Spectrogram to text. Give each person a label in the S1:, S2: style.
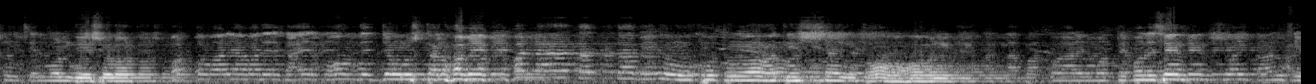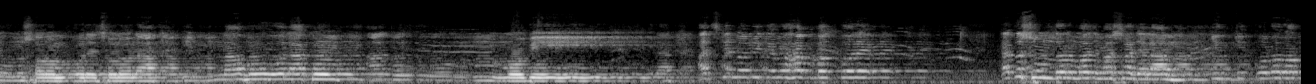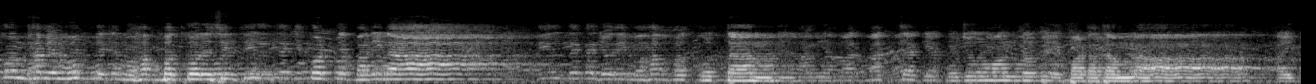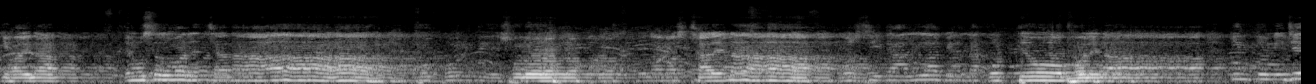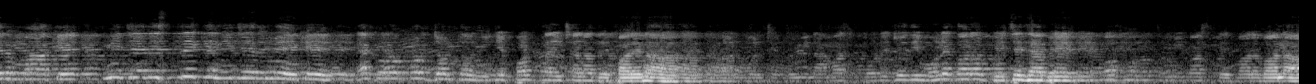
S1: শুনছেন, মন দিয়ে শুনুন। বর্তমানে আমাদের গায়ের কমদের যে অনুষ্ঠান হবে অনুসরণ করে চলো না। আজকে নবীকে মহাব্বত করে এত সুন্দর মজমা সাজালাম কিন্তু কোন রকম ভাবে মুখ থেকে মহাব্বত করেছি, দিল করতে পারি না। দিল থেকে যদি মহাব্বত করতাম, আমি আমার বাচ্চাকে পুজোর মণ্ডপে পাঠাতাম না। তাই কি হয় না? এ মুসলমানের মন শুনো, নামাজ ছাড়ে না, মসজিদে আল্লাহ বিল্লাহ করতেও ভোলে না। কিন্তু নিজের মাকে, নিজের স্ত্রীকে, নিজের মেয়েকে এখনও পর্যন্ত নিজে পর্দায় চালাতে পারে না। বলছে, তুমি নামাজ যদি মনে করো বেঁচে যাবে, কখনো তুমি বাঁচতে পারবা না।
